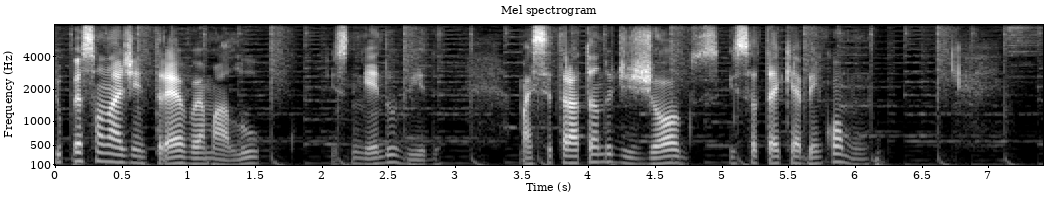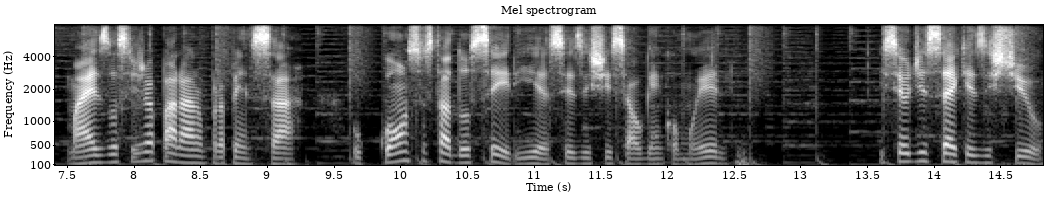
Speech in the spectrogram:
Que o personagem Trevor é maluco, isso ninguém duvida. Mas se tratando de jogos, isso até que é bem comum. Mas vocês já pararam para pensar o quão assustador seria se existisse alguém como ele? E se eu disser que existiu?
